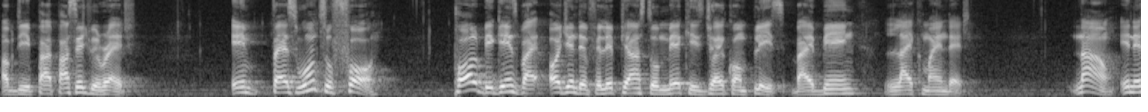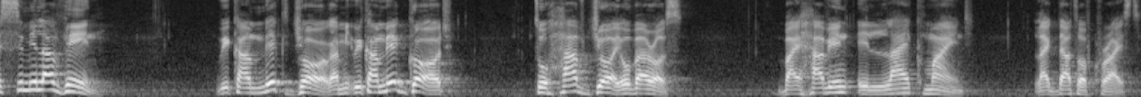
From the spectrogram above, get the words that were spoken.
of the passage we read. In verse 1 to 4, Paul begins by urging the Philippians to make his joy complete by being like minded. Now, in a similar vein, we can make joy, I mean, we can make God to have joy over us by having a like mind, like that of Christ.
